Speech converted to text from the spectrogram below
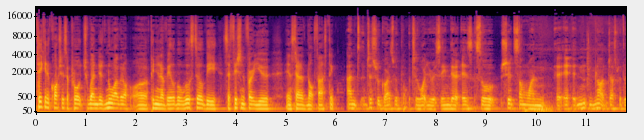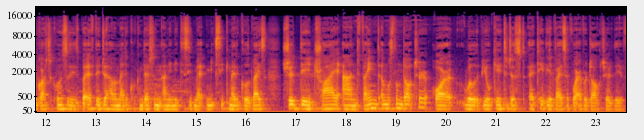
taking a cautious approach when there's no other uh, opinion available will still be sufficient for you instead of not fasting. And just regards with to what you were saying there is so should someone it, it, not just with regards to Crohn's disease, but if they do have a medical condition and they need to seek, me, seek medical advice, should they try and find a Muslim doctor, or will it be okay to just uh, take the advice of whatever doctor they've?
